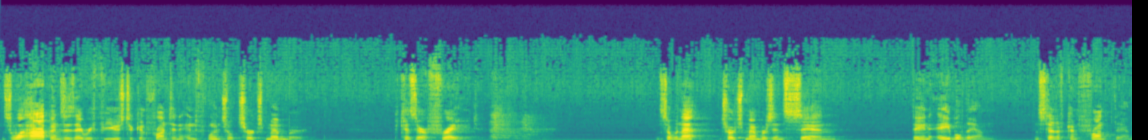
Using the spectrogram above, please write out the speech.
And so what happens is they refuse to confront an influential church member because they're afraid. And so when that church member's in sin, they enable them instead of confront them.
